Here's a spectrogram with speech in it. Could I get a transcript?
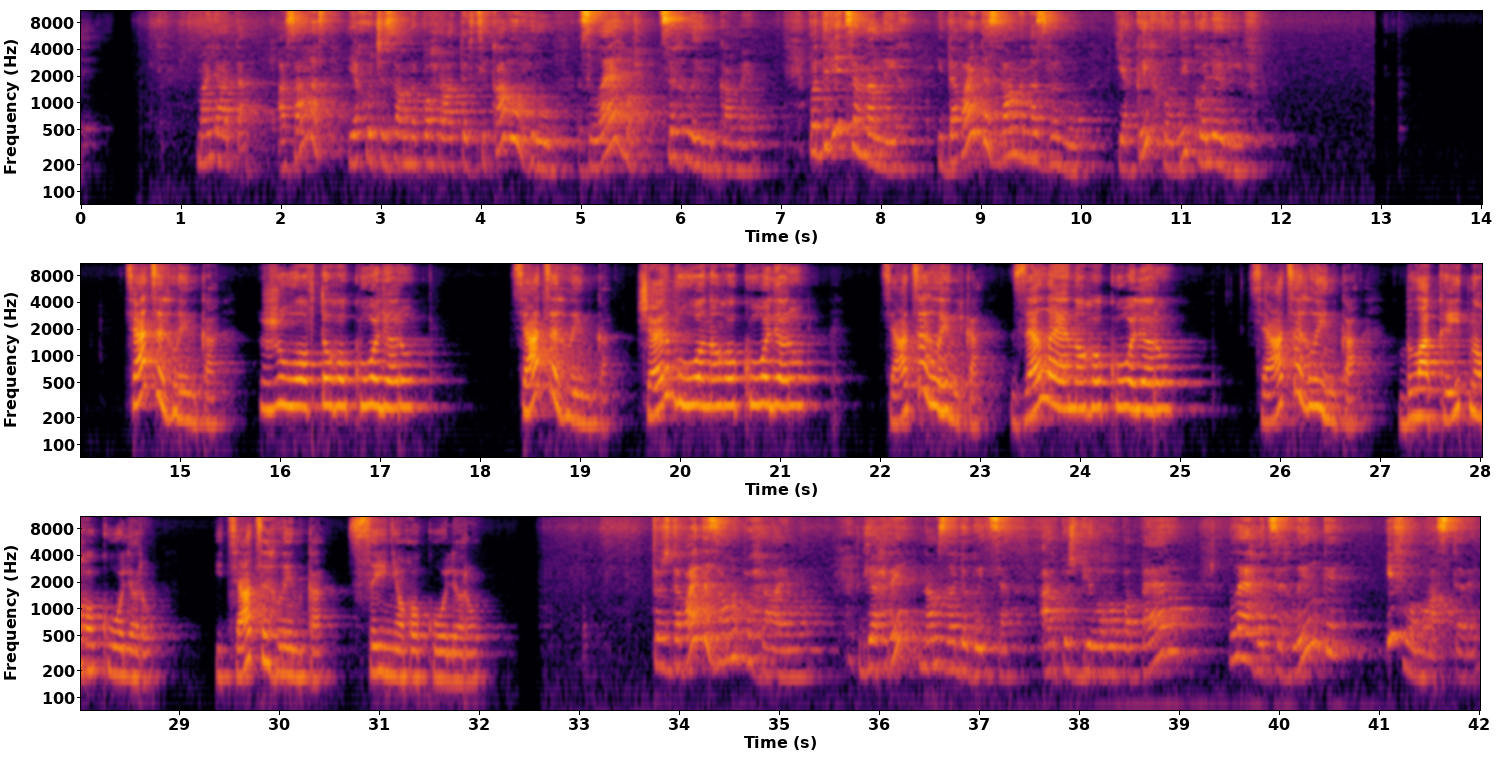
Малята, а зараз я хочу з вами пограти в цікаву гру з лего цеглинками. Подивіться на них і давайте з вами назвемо, яких вони кольорів. Ця цеглинка жовтого кольору. Ця цеглинка червоного кольору. Ця цеглинка зеленого кольору. Ця цеглинка блакитного кольору. І ця цеглинка синього кольору. Тож давайте з вами пограємо. Для гри нам знадобиться аркуш білого паперу, лего цеглинки і фломастери.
